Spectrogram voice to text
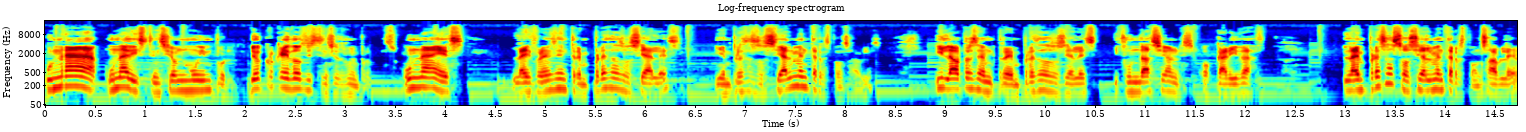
Una, una distinción muy importante, yo creo que hay dos distinciones muy importantes. Una es la diferencia entre empresas sociales y empresas socialmente responsables, y la otra es entre empresas sociales y fundaciones o caridad. La empresa socialmente responsable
